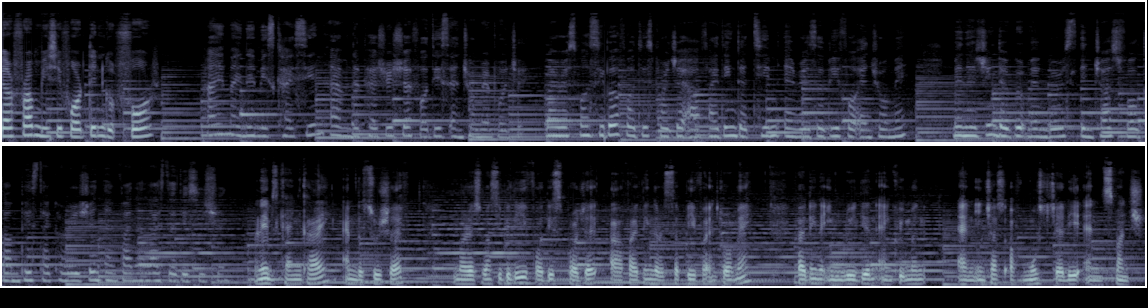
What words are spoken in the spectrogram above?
are from BC14 Group 4. Hi, my name is Kai Kaisin. I'm the pastry chef for this entremet project. My responsible for this project are finding the team and recipe for entremet, managing the group members in charge for gum paste decoration and finalize the decision. My name is Ken Kai. I'm the sous chef. My responsibility for this project are finding the recipe for entremet, finding the ingredient and equipment, and in charge of mousse, jelly, and sponge.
